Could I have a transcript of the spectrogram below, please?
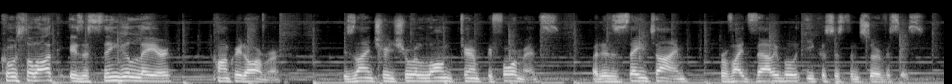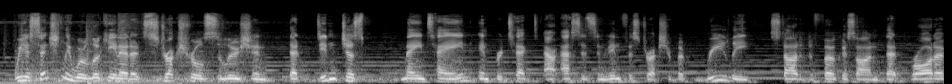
Coastalock is a single layer concrete armor designed to ensure long-term performance, but at the same time, provide valuable ecosystem services. We essentially were looking at a structural solution that didn't just maintain and protect our assets and infrastructure, but really started to focus on that broader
